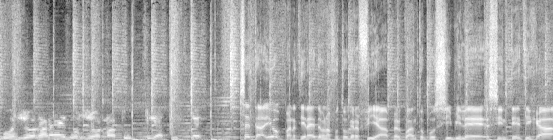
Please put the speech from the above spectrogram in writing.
Buongiorno a lei, buongiorno a tutti e a tutte. Senta, io partirei da una fotografia per quanto possibile sintetica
